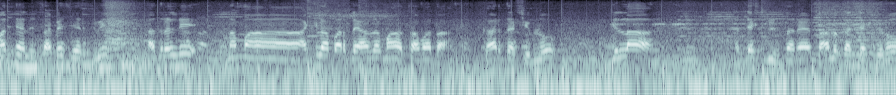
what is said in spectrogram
ಮತ್ತೆ ಅಲ್ಲಿ ಸಭೆ ಸೇರ್ತೀವಿ. ಅದರಲ್ಲಿ ನಮ್ಮ ಅಖಿಲ ಭಾರತ ಯಾದವ ಮಹಾಸಭಾದ ಕಾರ್ಯದರ್ಶಿಗಳು, ಜಿಲ್ಲಾ ಅಧ್ಯಕ್ಷರು ಇರ್ತಾರೆ, ತಾಲೂಕು ಅಧ್ಯಕ್ಷರು,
